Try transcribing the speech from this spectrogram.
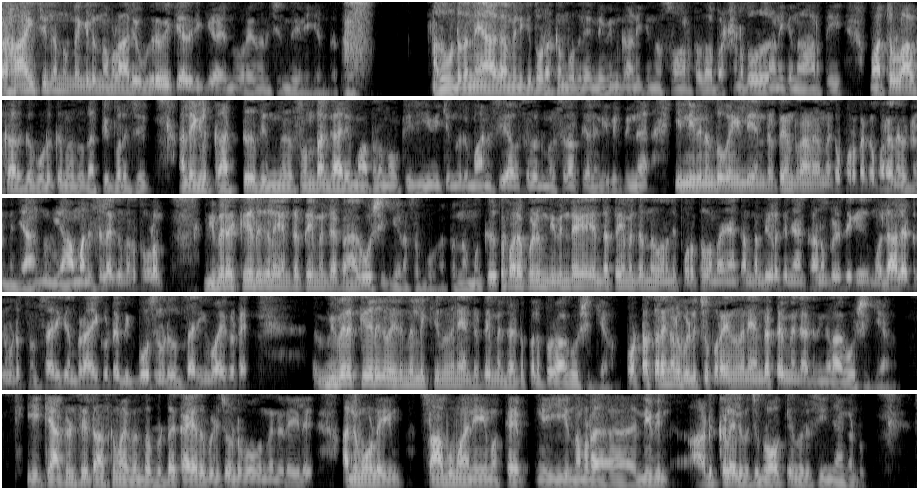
സഹായിച്ചില്ലെന്നുണ്ടെങ്കിലും നമ്മൾ ആരും ഉപദ്രവിക്കാതിരിക്കുക എന്ന് പറയുന്ന ഒരു ചിന്ത എനിക്കുണ്ട്. അതുകൊണ്ട് തന്നെ ആകാം എനിക്ക് തുടക്കം മുതലേ നിവിൻ കാണിക്കുന്ന സ്വാർത്ഥത ഭക്ഷണത്തോട് കാണിക്കുന്ന ആർത്തി മറ്റുള്ള ആൾക്കാർക്ക് കൊടുക്കുന്നത് തട്ടിപ്പറിച്ച് അല്ലെങ്കിൽ കട്ട് തിന്ന് സ്വന്തം കാര്യം മാത്രം നോക്കി ജീവിക്കുന്ന ഒരു മാനസികാവസ്ഥയുള്ള ഒരു മത്സരാർത്ഥിയാണ് നിവിൻ. പിന്നെ ഈ നിവിൻ എന്തോ വലിയ എന്റർടൈനർ ആണ് എന്നൊക്കെ പുറത്തൊക്കെ പറയുന്ന കേട്ടിട്ടുണ്ട്. ഞാൻ ഞാൻ മനസ്സിലാക്കുന്നിടത്തോളം വിവരക്കേടുകളെ എന്റർടൈൻമെന്റ് ആയിട്ട് ആഘോഷിക്കുകയാണ് സംഭവം. അപ്പൊ നമുക്ക് പലപ്പോഴും നിവിന്റെ എന്റർടൈൻമെന്റ് എന്ന് പറഞ്ഞ് പുറത്ത് വന്ന ഞാൻ കണ്ടന്റുകളൊക്കെ ഞാൻ കാണുമ്പോഴത്തേക്ക് ലാലേട്ടനോട് സംസാരിക്കുമ്പോഴായിക്കോട്ടെ ബിഗ് ബോസിനോട് സംസാരിക്കുമ്പോൾ ആയിക്കോട്ടെ വിവരക്കേടുകൾ എഴുന്നള്ളിക്കുന്നതിനെ എന്റർടൈൻമെന്റ് ആയിട്ട് പലപ്പോഴും ആഘോഷിക്കുകയാണ്. പൊട്ടത്തരങ്ങൾ വിളിച്ചു പറയുന്നതിനെ എന്റർടൈൻമെന്റ് ആയിട്ട് നിങ്ങൾ ആഘോഷിക്കുകയാണ്. ഈ ക്യാപ്റ്റൻസി ടാസ്കുമായി ബന്ധപ്പെട്ട് കയറ് പിടിച്ചുകൊണ്ട് പോകുന്നതിനിടയിൽ അനുമോളെയും സാബുമാനെയും ഒക്കെ ഈ നമ്മുടെ നിവിൻ അടുക്കളയിൽ വെച്ച് ബ്ലോക്ക് ചെയ്യുന്ന ഒരു സീൻ ഞാൻ കണ്ടു.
